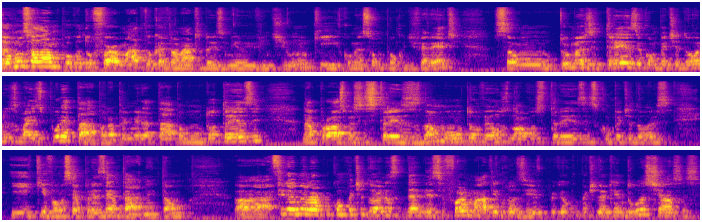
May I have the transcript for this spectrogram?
Então vamos falar um pouco do formato do campeonato 2021, que começou um pouco diferente. São turmas de 13 competidores, mas por etapa. Na primeira etapa montou 13, na próxima esses 13 não montam, vem os novos 13 competidores e que vão se apresentar. Né? Então Uh, fica melhor para o competidor nesse, né, nesse, formato, inclusive, porque o competidor tem duas chances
